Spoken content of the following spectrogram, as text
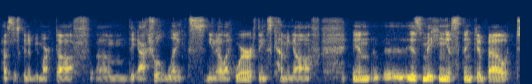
how's this going to be marked off, um, the actual lengths, you know, like where are things coming off, and uh, is making us think about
